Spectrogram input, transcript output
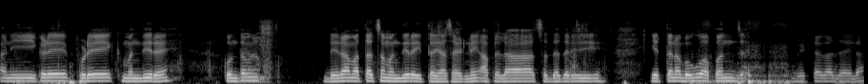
आणि इकडे पुढे एक मंदिर आहे. कोणतं मंदिर? डेरा माताचं मंदिर आहे इथं ह्या साईडने. आपल्याला सध्या तरी येताना बघू आपण जा भेटतं का जायला.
